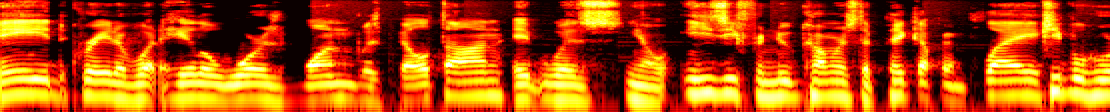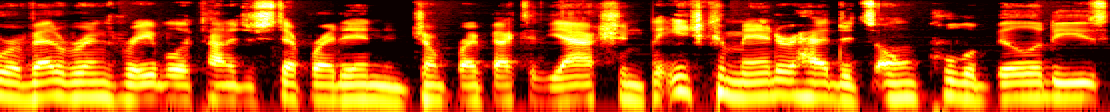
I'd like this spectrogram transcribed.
made great of what Halo Wars 1 was built on. It was, you know, easy for newcomers to pick up and play. People who were veterans were able to kind of just step right in and jump right back to the action. Each commander had its own cool abilities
